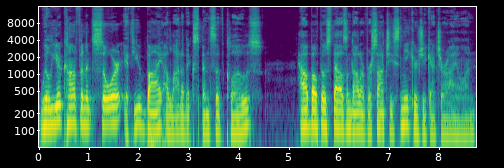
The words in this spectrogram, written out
Will your confidence soar if you buy a lot of expensive clothes? How about those $1,000 Versace sneakers you got your eye on?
